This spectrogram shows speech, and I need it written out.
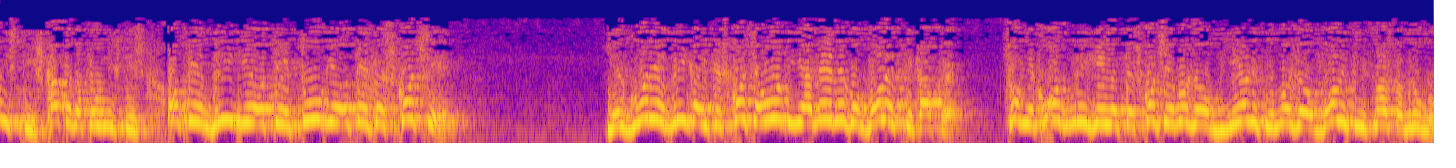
uništiš. Kako da se uništiš? Od te brige, od te tuge, od te teškoće. Jer gore briga i teškoća ubija ne nego bolesti kakve. Čovjek od brige i od teškoće može obijeliti, može oboliti i svašta drugo.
